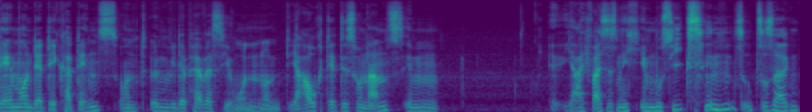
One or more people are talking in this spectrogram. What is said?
Dämon der Dekadenz und irgendwie der Perversion und ja auch der Dissonanz im, ja, ich weiß es nicht, im Musiksinn sozusagen.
